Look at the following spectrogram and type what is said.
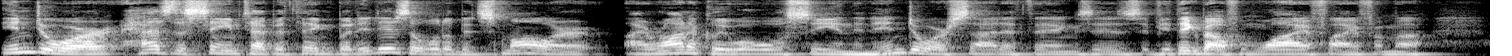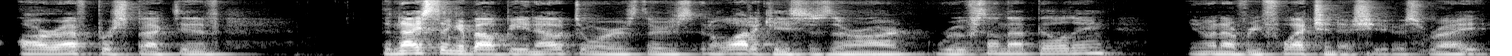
Indoor has the same type of thing, but it is a little bit smaller. Ironically, what we'll see in the indoor side of things is if you think about from Wi-Fi from a RF perspective, the nice thing about being outdoors, is there's in a lot of cases there aren't roofs on that building. You don't have reflection issues, right?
